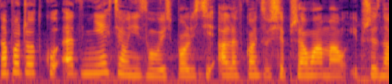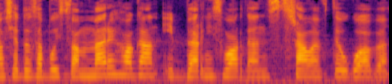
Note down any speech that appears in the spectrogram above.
Na początku Ed nie chciał nic mówić policji, ale w końcu się przełamał i przyznał się do zabójstwa Mary Hogan i Bernice Warden strzałem w tył głowy.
